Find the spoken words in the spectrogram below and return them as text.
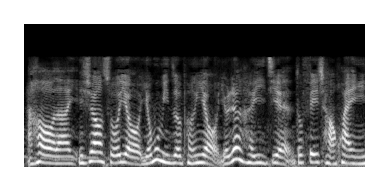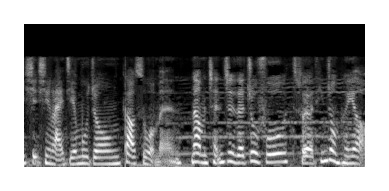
然后呢，也希望所有游牧民族的朋友有任何意见都非常欢迎写信来节目中告诉我们。那我们诚挚的祝福所有听众朋友。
